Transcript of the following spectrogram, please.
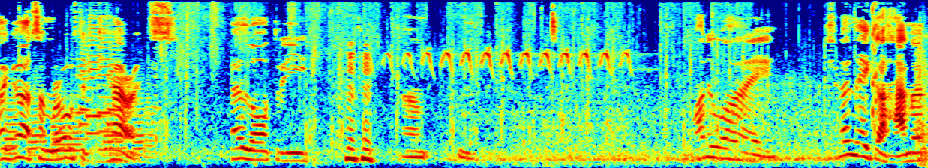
I got some roasted carrots. Hello, tree. Um, hmm. What do I... Should I make a hammer?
